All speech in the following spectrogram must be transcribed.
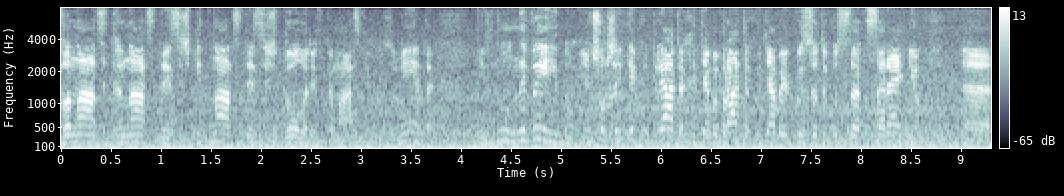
12-13 тисяч, 15 тисяч доларів канадських, розумієте? І ну невигідно, якщо вже йти купляти, хоча б брати хоча б якусь за таку середню е,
